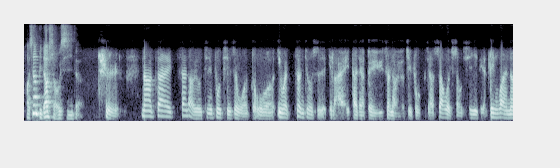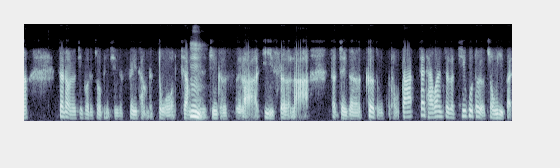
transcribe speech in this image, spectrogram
好像比较熟悉的。是，那在三岛由纪夫，其实我我因为正就是一来大家对于三岛由纪夫比较稍微熟悉一点，另外呢，三岛由纪夫的作品其实非常的多，像是金阁寺啦、异色啦，呃，这个各种不同，大家在台湾这个几乎都有中译本。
